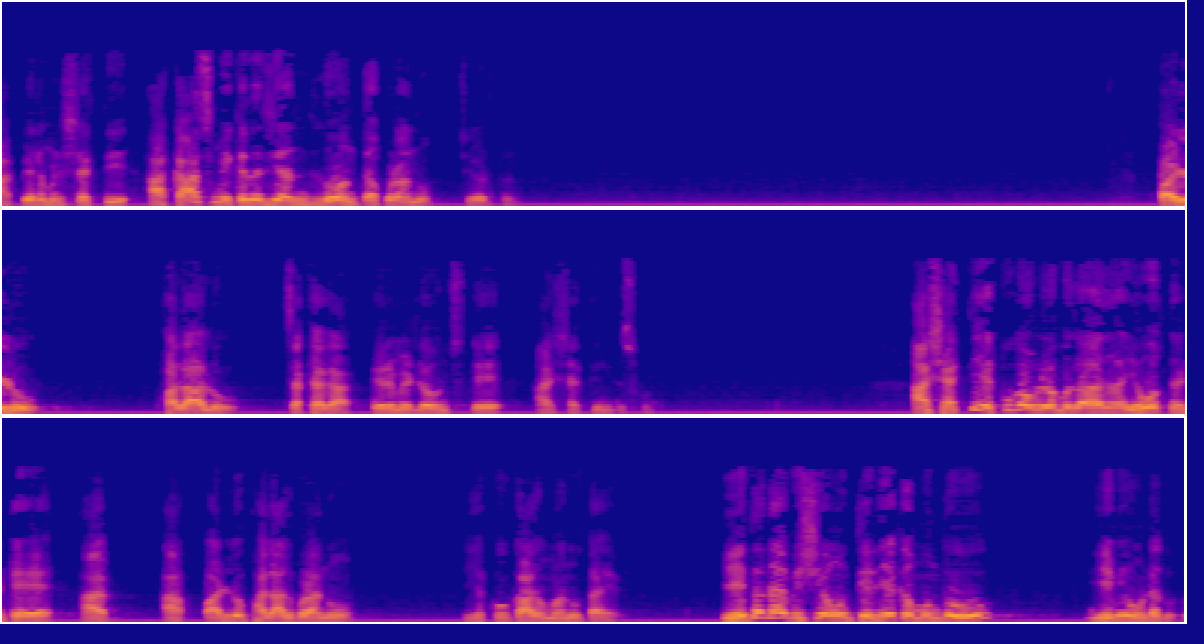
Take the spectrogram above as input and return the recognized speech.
ఆ పిరమిడ్ శక్తి ఆ కాస్మిక్ ఎనర్జీ అందులో అంతా కూడాను చేరుతుంది. పళ్ళు ఫలాలు చక్కగా పిరమిడ్లో ఉంచితే ఆ శక్తిని తీసుకుంటుంది. ఆ శక్తి ఎక్కువగా ఉండడం వల్ల ఏమవుతుందంటే ఆ ఆ పళ్ళు ఫలాలు కూడాను ఎక్కువ కాలం మనుగుతాయి. ఏదైనా విషయం తెలియక ముందు ఏమీ ఉండదు.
